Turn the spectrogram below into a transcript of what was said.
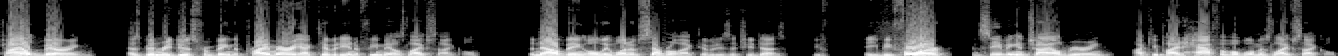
childbearing has been reduced from being the primary activity in a female's life cycle to now being only one of several activities that she does. Eh, before, conceiving and child rearing occupied half of a woman's life cycle.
